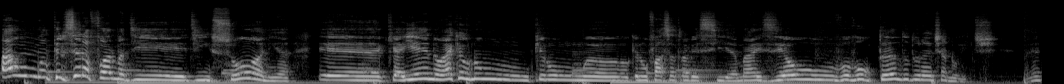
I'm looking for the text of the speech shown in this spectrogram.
Há uma terceira forma de, de insônia, é, que aí não é que eu não, que eu não, que eu não faço a travessia, mas eu vou voltando durante a noite. Né?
